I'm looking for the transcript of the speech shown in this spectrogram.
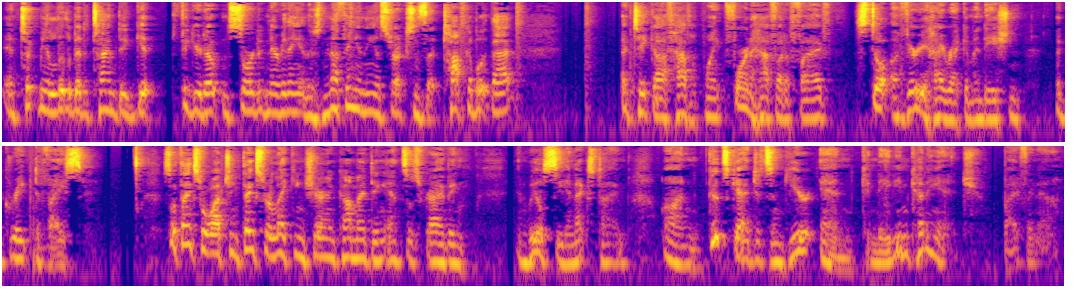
and took me a little bit of time to get figured out and sorted and everything, and there's nothing in the instructions that talk about that, I'd take off half a point, four and a half out of five. Still a very high recommendation, a great device. So thanks for watching. Thanks for liking, sharing, commenting, and subscribing. And we'll see you next time on Goods, Gadgets, and Gear and Canadian Cutting Edge. Bye for now.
